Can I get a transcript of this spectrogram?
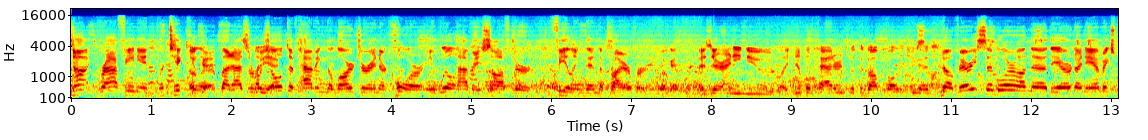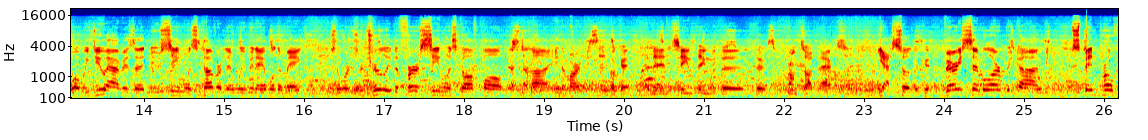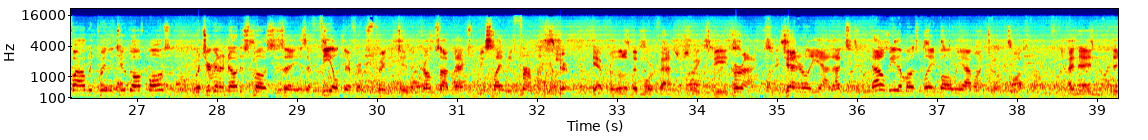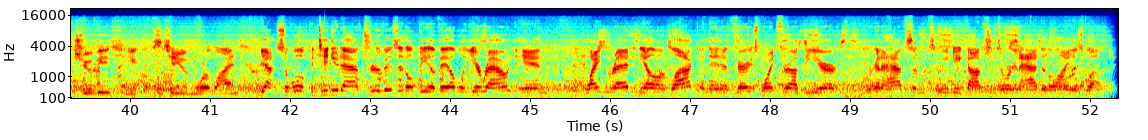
not graphene in particular, Okay. but as a Oh, yeah. result of having the larger inner core, it will have a softer feeling than the prior version. Okay. Is there any new like dimple patterns with the golf ball that you guys? No, very similar on the, the aerodynamics. What we do have is a new seamless cover that we've been able to make. So we're truly the first seamless golf ball uh, in the market. Okay. And then same thing with the, the Chrome Soft X. Yes, so Okay. very similar uh, spin profile between the two golf balls. What you're going to notice most is a, is a feel difference between the two. The Chrome Soft X will be slightly firmer. Sure. Yeah, for a little bit more faster swing speeds. Correct. Exactly. Generally, yeah, that's that'll be the most played ball we have on tour. Awesome. And then the Truvis, you continue with more lines. Yeah, so we'll continue to have Truvis. It'll be available year round in white and red and yellow and black, and then at various points throughout the year, we're going to have some, some unique options that we're going to add to the line as well.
